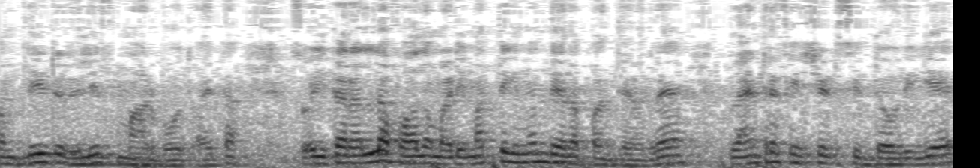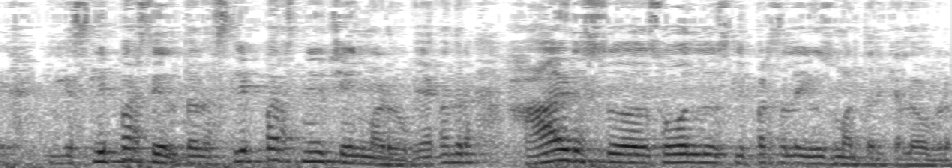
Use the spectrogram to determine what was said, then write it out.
ಕಂಪ್ಲೀಟ್ ರಿಲೀಫ್ ಮಾಡ್ಬೋದು, ಆಯಿತಾ? ಸೊ ಈ ಥರ ಎಲ್ಲ ಫಾಲೋ ಮಾಡಿ. ಮತ್ತೆ ಇನ್ನೊಂದು ಏನಪ್ಪ ಅಂತ ಹೇಳಿದ್ರೆ ಪ್ಲ್ಯಾಂಟ್ರಿ ಫೇಶಿಯಟ್ಸ್ ಇದ್ದವರಿಗೆ ಈಗ ಸ್ಲಿಪ್ಪರ್ಸ್ ಇರುತ್ತಲ್ಲ ಸ್ಲಿಪ್ಪರ್ಸ್ ನೀವು ಚೇಂಜ್ ಮಾಡಬೇಕು. ಯಾಕಂದ್ರೆ ಹಾರ್ಡ್ ಸೋಲ್ ಸ್ಲಿಪ್ಪರ್ಸ್ ಎಲ್ಲ ಯೂಸ್ ಮಾಡ್ತಾರೆ ಕೆಲವೊಬ್ರು.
